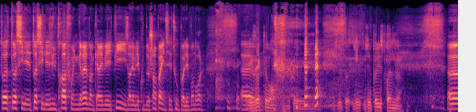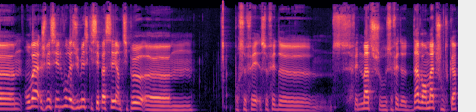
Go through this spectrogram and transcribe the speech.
toi, toi, si les, toi, si les ultras font une grève dans le carré VIP, ils enlèvent les coupes de champagne, c'est tout, pas les banderoles. Euh, Exactement. Euh, j'ai pas, eu ce problème-là. Euh, on va, je vais essayer de vous résumer ce qui s'est passé un petit peu euh, pour ce fait, de, ce fait de match ou ce fait d'avant-match en tout cas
